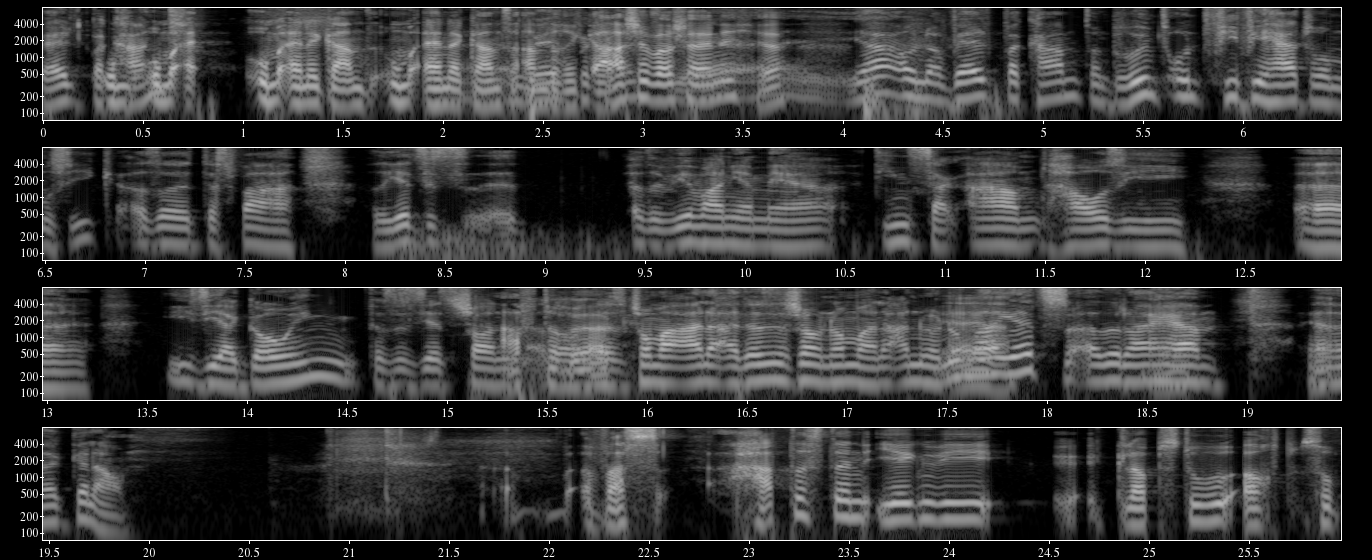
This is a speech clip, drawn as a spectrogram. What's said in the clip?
weltbekannt. Um, um, um, eine ganz, um eine ganz andere Gage wahrscheinlich, ja. Ja, und weltbekannt und berühmt und viel, viel härtere Musik. Also das war, also jetzt ist, äh, also wir waren ja mehr Dienstagabend, Hausi, äh, Easier Going. Das ist jetzt schon, After also, das ist schon mal eine, das ist schon nochmal eine andere Ja, Nummer ja. jetzt. Also daher, Ja. Äh, genau. Was hat das denn irgendwie, glaubst du, auch so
